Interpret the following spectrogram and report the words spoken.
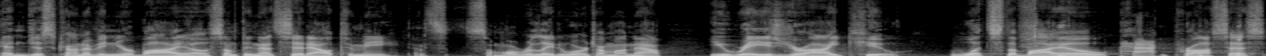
and just kind of in your bio, something that stood out to me that's somewhat related to what we're talking about now. You raised your IQ. What's the bio hack process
